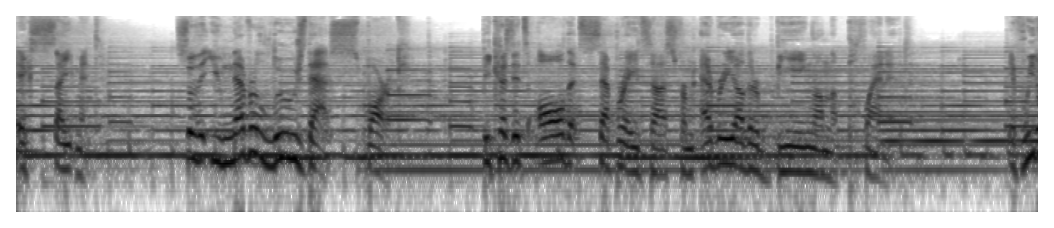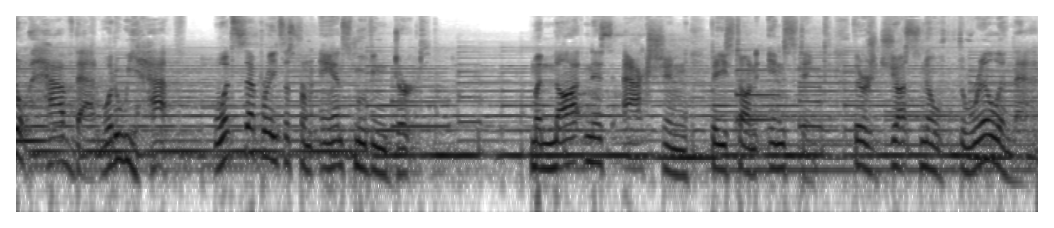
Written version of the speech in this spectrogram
excitement, so that you never lose that spark because it's all that separates us from every other being on the planet. If we don't have that, what do we have? What separates us from ants moving dirt? monotonous action based on instinct. There's just no thrill in that.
